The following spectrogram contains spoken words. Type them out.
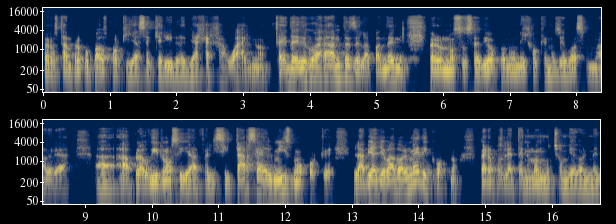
pero están preocupados porque ya se quiere ir de viaje a Hawái, ¿no? Te digo antes de la pandemia, pero nos sucedió con un hijo que nos llevó a su madre a, a aplaudirnos y a felicitarse a él mismo porque la había llevado al médico, ¿no? Pero pues le tenemos mucho miedo al médico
